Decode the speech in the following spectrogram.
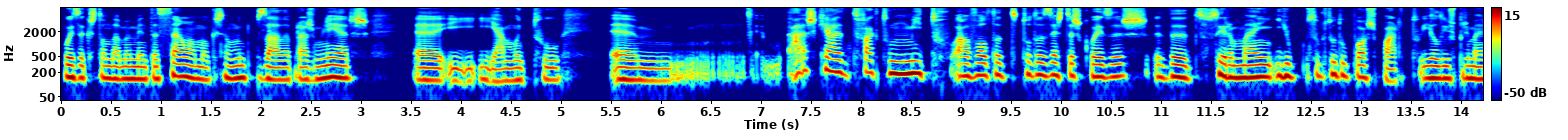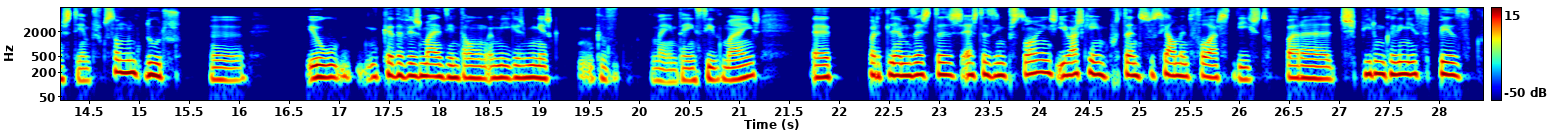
depois a questão da amamentação é uma questão muito pesada para as mulheres uh, e, e, há muito. Um, acho que há de facto um mito à volta de todas estas coisas de, de ser mãe e o, sobretudo o pós-parto e ali os primeiros tempos, que são muito duros. Uh, eu, cada vez mais, então, amigas minhas que, que também têm sido mães, uh, partilhamos estas, estas impressões e eu acho que é importante socialmente falar-se disto para despir um bocadinho esse peso que,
